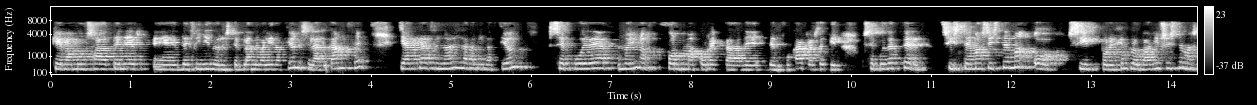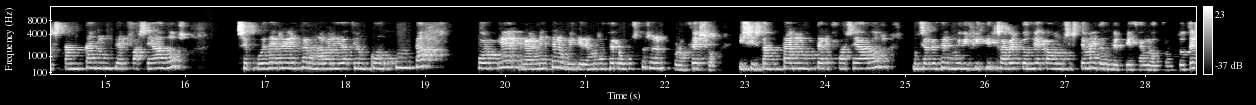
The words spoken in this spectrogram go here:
que vamos a tener eh, definido en este plan de validación es el alcance, ya que al final en la validación se puede, no hay una forma correcta de, de enfocarla, es decir, se puede hacer sistema a sistema o si, por ejemplo, varios sistemas están tan interfaseados, se puede realizar una validación conjunta porque realmente lo que queremos hacer robusto es el proceso. Y si están tan interfaseados, muchas veces es muy difícil saber dónde acaba un sistema y dónde empieza el otro. Entonces,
